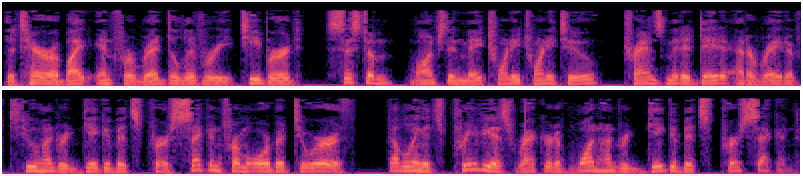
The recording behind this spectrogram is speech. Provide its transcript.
The Terabyte Infrared Delivery T-Bird system, launched in May 2022, transmitted data at a rate of 200 gigabits per second from orbit to Earth, doubling its previous record of 100 gigabits per second.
